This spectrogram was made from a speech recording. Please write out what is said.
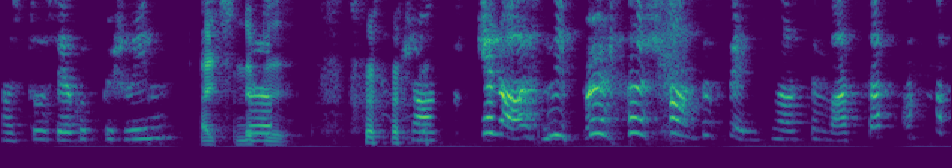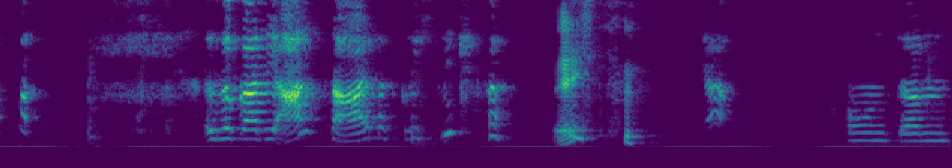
Hast du sehr gut beschrieben. Als Nippel. Äh, schauen, genau, als Nippel. Da schauen so Felsen aus dem Wasser. Sogar die Anzahl, hast du richtig. Echt? Ja. Und ähm,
